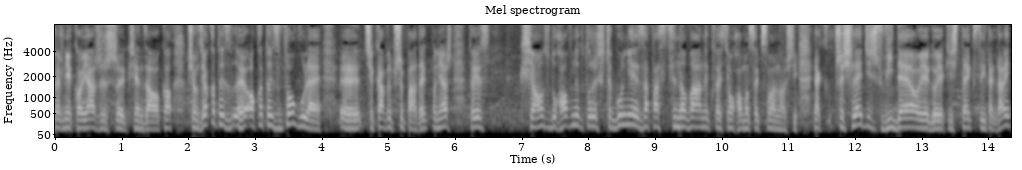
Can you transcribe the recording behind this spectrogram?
pewnie kojarzysz e, księdza Oko. Ksiądz Oko to jest, e, Oko to jest w ogóle e, ciekawy przypadek, ponieważ to jest ksiądz duchowny, który szczególnie jest zafascynowany kwestią homoseksualności. Jak prześledzisz wideo, jego jakieś teksty i tak dalej,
